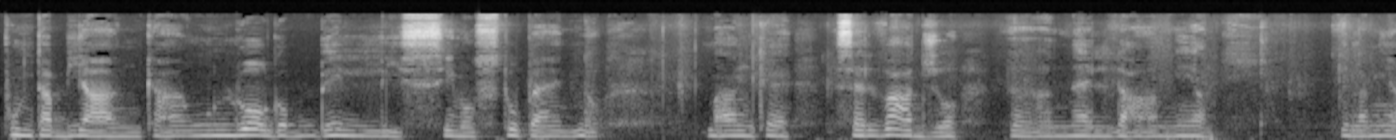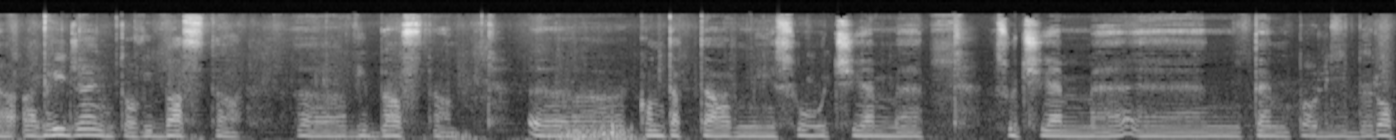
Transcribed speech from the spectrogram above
Punta Bianca, un luogo bellissimo, stupendo, ma anche selvaggio eh, nella mia, nella mia Agrigento, vi basta, eh, vi basta eh, contattarmi su CM, su CM eh, Tempo Libero,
